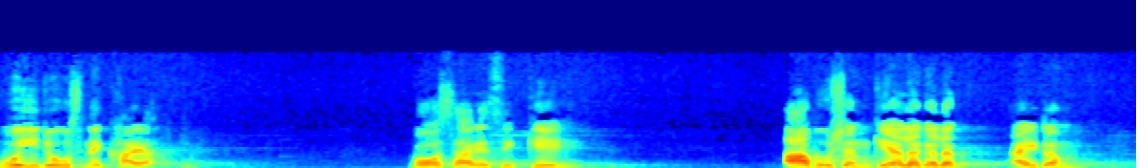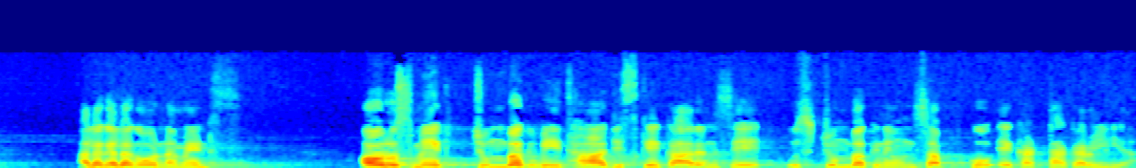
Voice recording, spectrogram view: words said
वही जो उसने खाया। बहुत सारे सिक्के, आभूषण के अलग अलग आइटम अलग अलग ऑर्नामेंट्स और उसमें एक चुंबक भी था जिसके कारण से उस चुंबक ने उन सबको इकट्ठा कर लिया।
